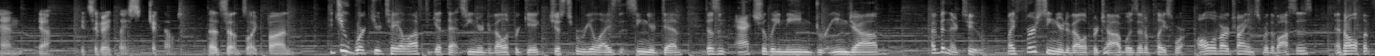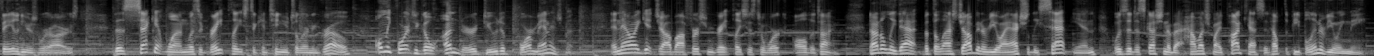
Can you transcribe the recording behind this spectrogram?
And yeah, it's a great place. Check it out. That sounds like fun. Did you work your tail off to get that senior developer gig just to realize that senior dev doesn't actually mean dream job? I've been there too. My first senior developer job was at a place where all of our triumphs were the bosses and all the failures were ours. The second one was a great place to continue to learn and grow, only for it to go under due to poor management. And now I get job offers from great places to work all the time. Not only that, but the last job interview I actually sat in was a discussion about how much my podcast had helped the people interviewing me.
